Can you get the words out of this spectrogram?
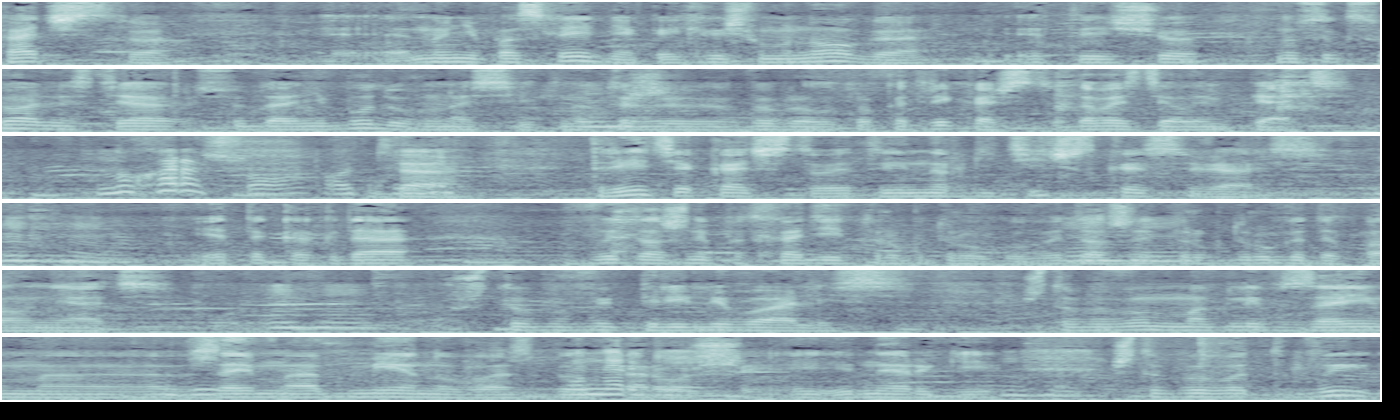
качество, ну не последнее, каких еще много, это еще, ну сексуальность я сюда не буду вносить, но ты же выбрала только три качества, давай сделаем пять. Ну, хорошо, окей. Да. Третье качество это энергетическая связь. Это когда вы должны подходить друг к другу, вы должны друг друга дополнять, чтобы вы переливались, чтобы вы могли взаимо, взаимообмен у вас был Энергии. хороший, энергии, чтобы вот вы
